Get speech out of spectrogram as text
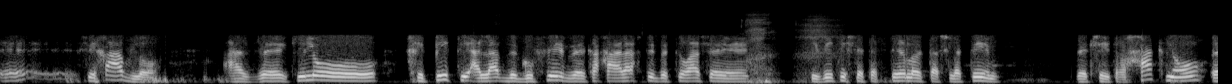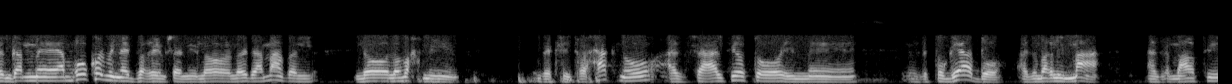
אה, שיכאב לו. אז אה, כאילו חיפיתי עליו בגופי, וככה הלכתי בצורה שקיוויתי שתסתיר לו את השלטים. וכשהתרחקנו, הם גם אה, אמרו כל מיני דברים שאני לא, לא יודע מה, אבל לא, לא מחמיאים. וכשהתרחקנו, אז שאלתי אותו אם, אה, אם זה פוגע בו. אז הוא אמר לי, מה? אז אמרתי,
